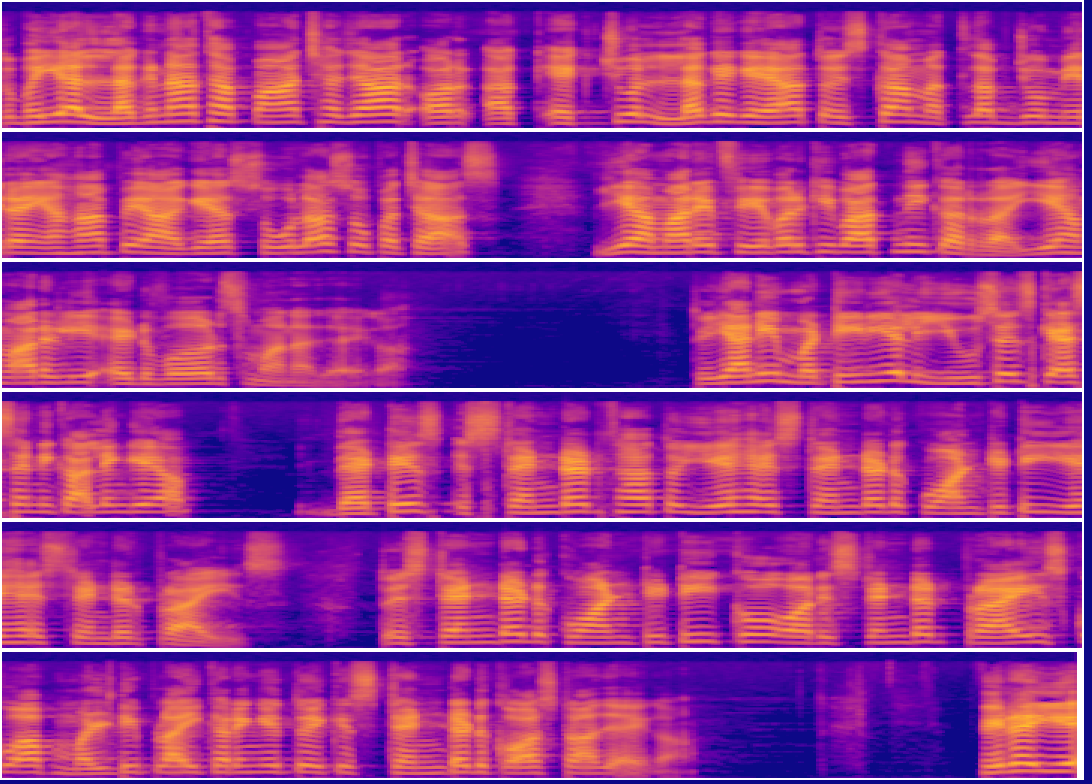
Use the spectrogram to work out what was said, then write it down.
तो भैया लगना था पाँच हज़ार और एक्चुअल लग गया तो इसका मतलब जो मेरा यहाँ पे आ गया, सोलह सो पचास ये हमारे फेवर की बात नहीं कर रहा, ये हमारे लिए एडवर्स माना जाएगा। तो यानी मटेरियल यूसेज कैसे निकालेंगे आप? दैट इज़ स्टैंडर्ड था तो ये है स्टैंडर्ड क्वांटिटी ये है स्टैंडर्ड प्राइस तो स्टैंडर्ड क्वांटिटी को और स्टैंडर्ड प्राइस को आप मल्टीप्लाई करेंगे तो एक स्टैंडर्ड कॉस्ट आ जाएगा। फिर है ये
